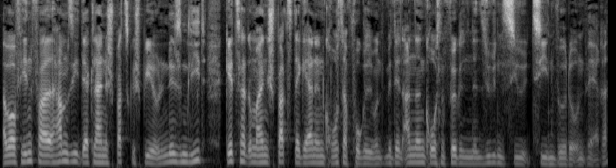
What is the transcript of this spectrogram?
aber auf jeden Fall haben sie der kleine Spatz gespielt und in diesem Lied geht es halt um einen Spatz, der gerne ein großer Vogel und mit den anderen großen Vögeln in den Süden zie- ziehen würde und wäre.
